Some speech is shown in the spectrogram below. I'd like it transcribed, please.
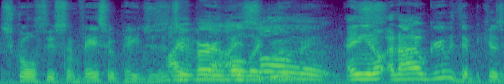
scroll through some Facebook pages. It's I- a very well liked movie, a- and you know, and I agree with it because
